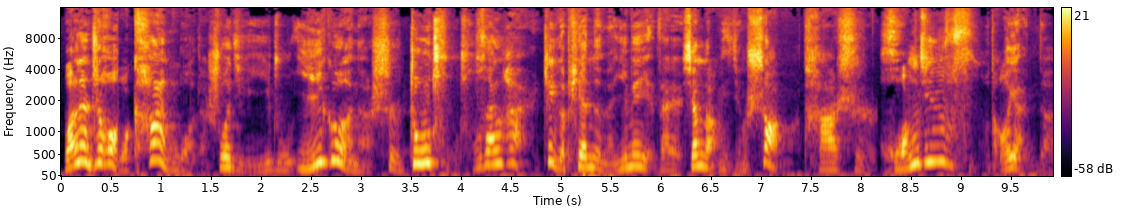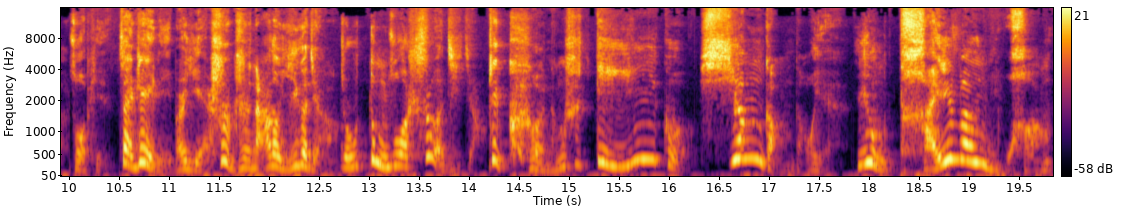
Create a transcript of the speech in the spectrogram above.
完了之后，我看过的说几个遗珠，一个呢是《周楚除三害》这个片子呢，因为也在香港已经上了，它是黄金甫导演的作品，在这里边也是只拿到一个奖，就是动作设计奖，这可能是第一个香港导演。用台湾武行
